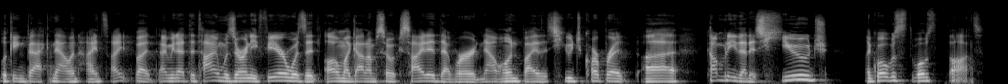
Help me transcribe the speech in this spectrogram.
looking back now in hindsight, but I mean, at the time, was there any fear? Was it oh my god, I'm so excited that we're now owned by this huge corporate uh, company that is huge? Like, what was what was the thoughts?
